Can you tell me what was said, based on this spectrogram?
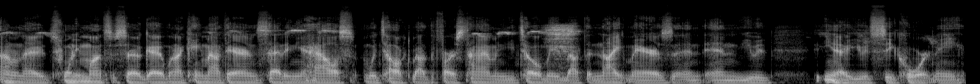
I don't know twenty months or so ago when I came out there and sat in your house. And we talked about the first time, and you told me about the nightmares, and and you would. You know, you would see Courtney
